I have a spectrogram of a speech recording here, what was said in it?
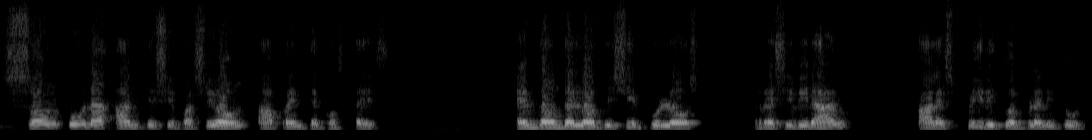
son una anticipación a Pentecostés, en donde los discípulos recibirán al Espíritu en plenitud.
